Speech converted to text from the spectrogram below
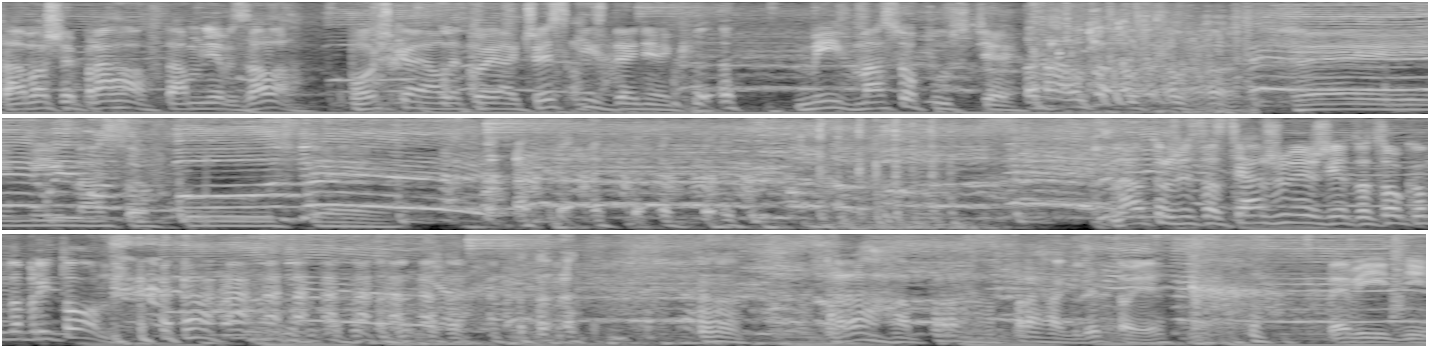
Tá vaše Praha tam mne vzala. Počkaj, ale to je aj český Zdenek. My v masopuste. Hej, my maso v púste. Na to, že sa stiažuješ, je to celkom dobrý tón. Praha, Praha, Praha, kde to je? Ve Vídni.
